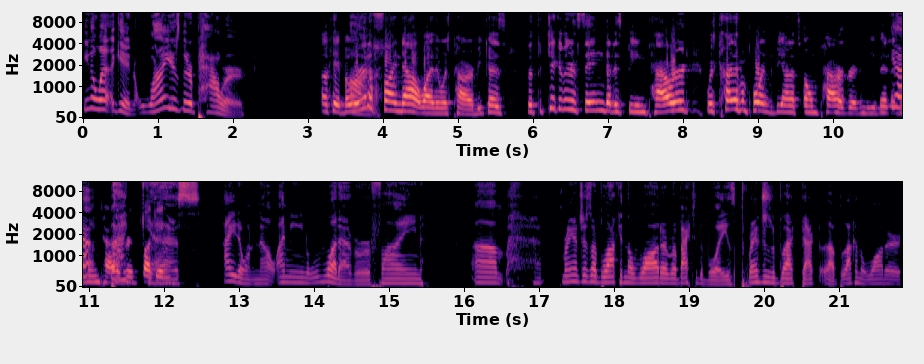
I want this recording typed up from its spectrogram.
you know what, again, why is there power? Okay, but we're gonna find out why there was power because the particular thing that is being powered was kind of important to be on its own power grid in the event that the main power I grid fucking. guess. I don't know. I mean, whatever, fine. Um branches are blocking the water. We're back to the boys. Branches are black back uh, blocking the water.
